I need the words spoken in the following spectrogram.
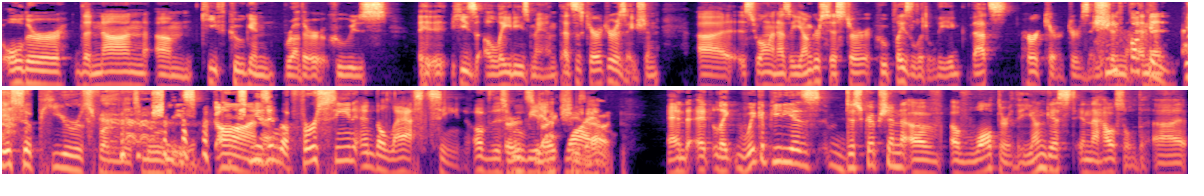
older, the non um, Keith Coogan brother who's he's a ladies' man. That's his characterization. Uh, Sue Ellen has a younger sister who plays Little League. That's her characterization. She fucking and then disappears from this movie. she's gone. She's in the first scene and the last scene of this Third movie. strike, It's she's wild. out. And it, like Wikipedia's description of of Walter, the youngest in the household, uh,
